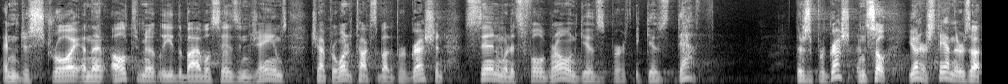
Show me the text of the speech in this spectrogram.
and destroy. And then ultimately, the Bible says in James chapter 1, it talks about the progression. Sin, when it's full grown, gives birth, it gives death. There's a progression. And so you understand there's a,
